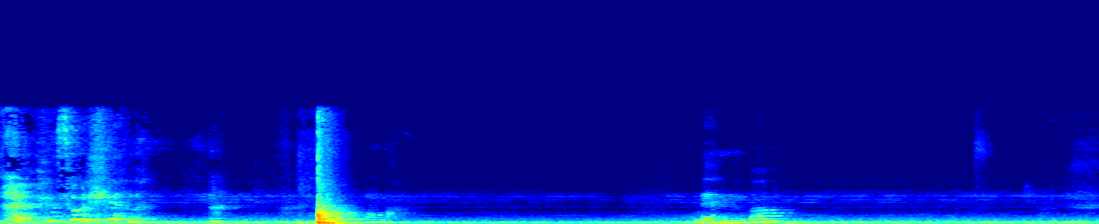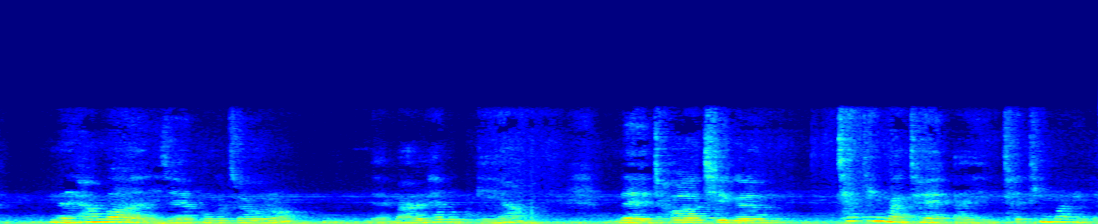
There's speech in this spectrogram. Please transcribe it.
소리가 나. 엄마. 멤버? 네, 한번 이제 본격적으로 네, 말을 해볼게요. 네, 저 지금 채팅방 제 아니 채팅방이래.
